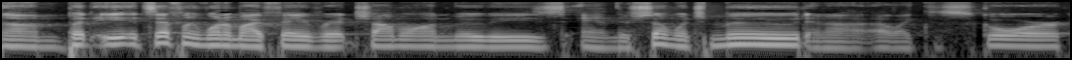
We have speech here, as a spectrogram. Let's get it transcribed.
Um, but it's definitely one of my favorite Shyamalan movies, and there's so much mood, and I, I like the score,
